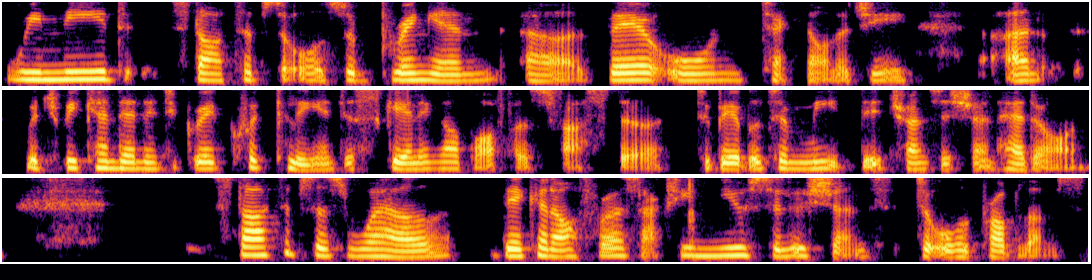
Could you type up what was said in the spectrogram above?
we need startups to also bring in uh, their own technology and which we can then integrate quickly into scaling up offers faster to be able to meet the transition head on. Startups as well, they can offer us actually new solutions to old problems.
